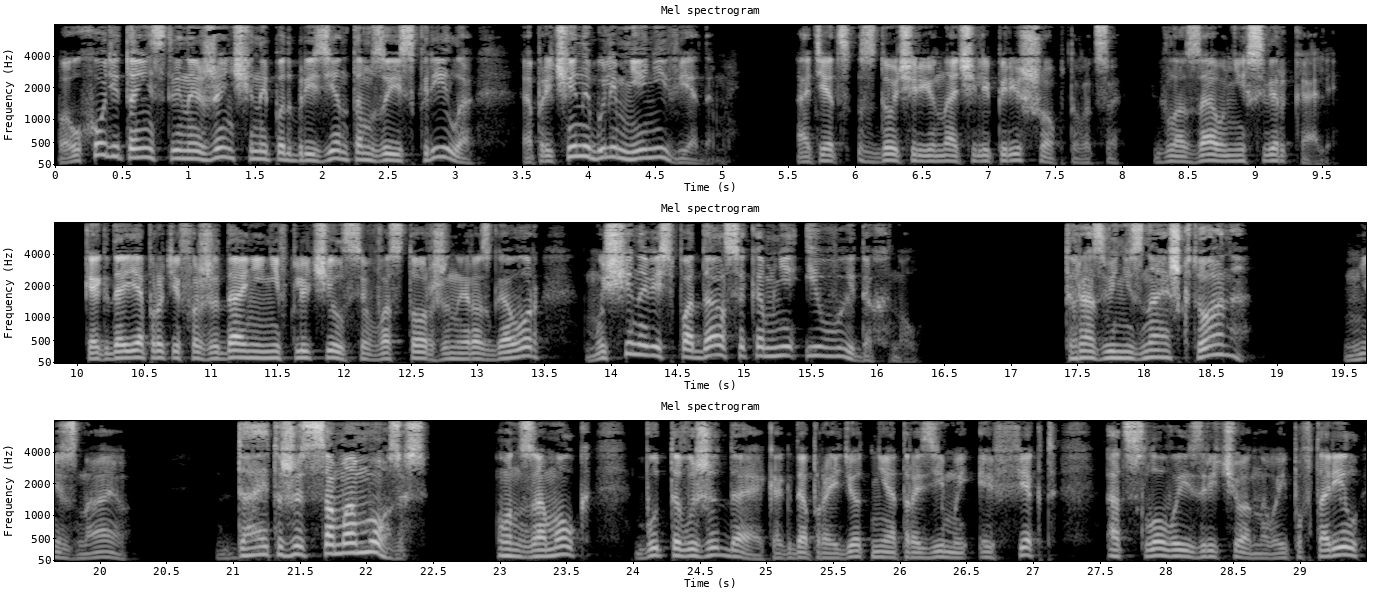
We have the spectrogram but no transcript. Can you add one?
По уходе таинственной женщины под брезентом заискрило, а причины были мне неведомы. Отец с дочерью начали перешептываться, Глаза у них сверкали. Когда я против ожиданий не включился в восторженный разговор, мужчина весь подался ко мне и выдохнул. «Ты разве не знаешь, кто она?» «Не знаю». «Да это же сама Мозес!» Он замолк, будто выжидая, когда пройдет неотразимый эффект от слова изреченного, и повторил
